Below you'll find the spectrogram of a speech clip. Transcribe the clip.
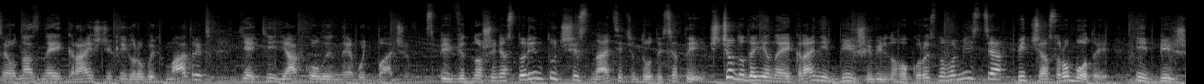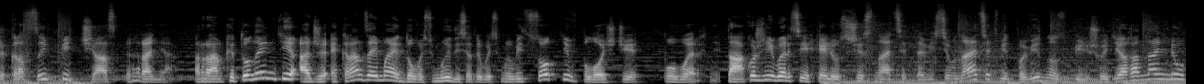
Це одна з найкращих ігрових матриць, які я коли-небудь бачив. Співвідношення сторін тут 16 до 10, що додає на екрані більше вільного корисного місця під час роботи і більше краси під час грання. Рамки тоненькі, адже екран займає до 88% площі поверхні. Також є версії Helios 16 та 18 відповідно з більшою діагоналлю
